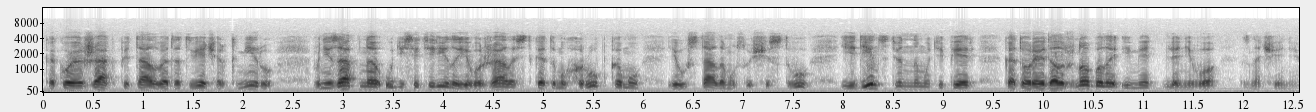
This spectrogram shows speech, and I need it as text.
какое Жак питал в этот вечер к миру, внезапно удесятерило его жалость к этому хрупкому и усталому существу, единственному теперь, которое должно было иметь для него значение.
